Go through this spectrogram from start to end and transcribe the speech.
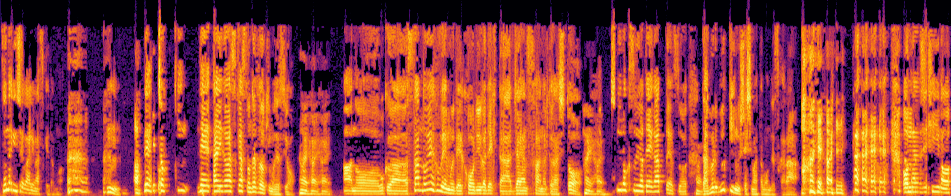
そんな印象がありますけども。うん。あ、で、直近でタイガースキャストに出た時もですよ。はいはいはい。あの、僕はスタンド FM で交流ができたジャイアンツファンの人たちと、はいはい。収録する予定があったやつをはいダブルブッキングしてしまったもんですから、はいはい。同じ日の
